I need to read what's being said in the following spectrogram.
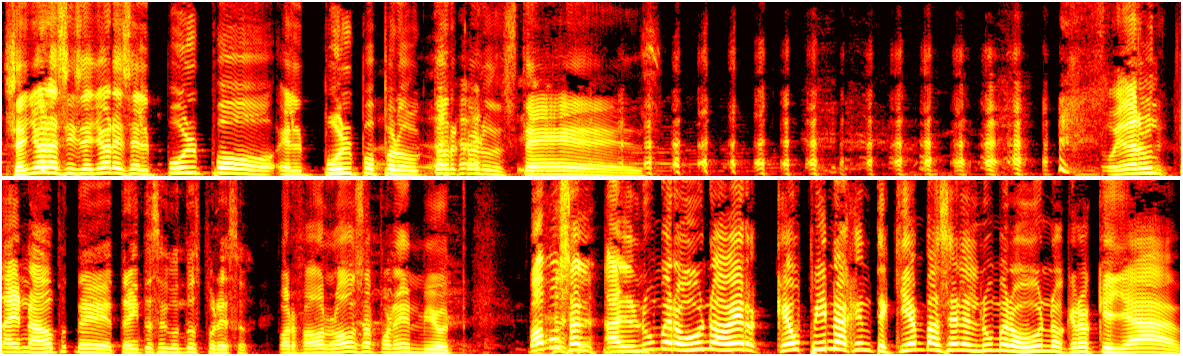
Señoras y señores, el pulpo, el pulpo productor con ustedes. Voy a dar un timeout de 30 segundos por eso. Por favor, lo vamos a poner en mute. Vamos al, al número uno. A ver, ¿qué opina, gente? ¿Quién va a ser el número uno? Creo que ya.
